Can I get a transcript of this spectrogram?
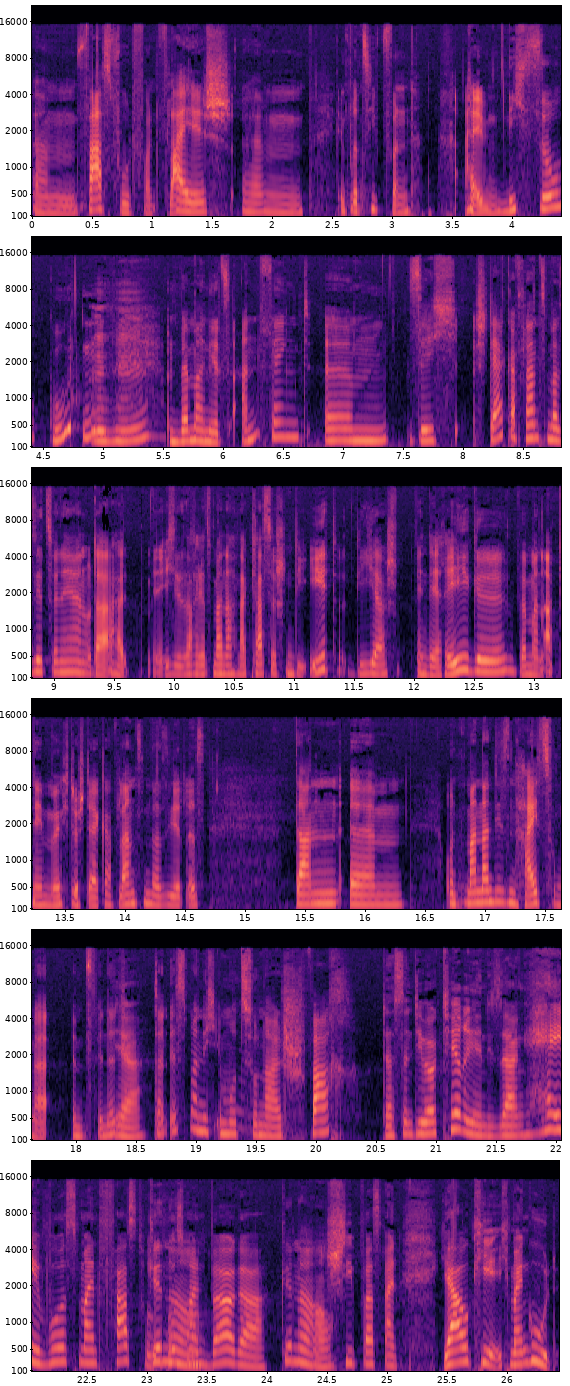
ähm, Fastfood, von Fleisch, ähm, im Prinzip von allem nicht so Guten. Mhm. Und wenn man jetzt anfängt, ähm, sich stärker pflanzenbasiert zu ernähren oder halt, ich sage jetzt mal nach einer klassischen Diät, die ja in der Regel, wenn man abnehmen möchte, stärker pflanzenbasiert ist, dann ähm, und man dann diesen Heißhunger empfindet, Ja. dann ist man nicht emotional schwach. Das sind die Bakterien, die sagen, hey, wo ist mein Fastfood? Wo ist Genau. mein Burger? Genau. Schieb was rein. Ja, okay, ich meine, gut.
